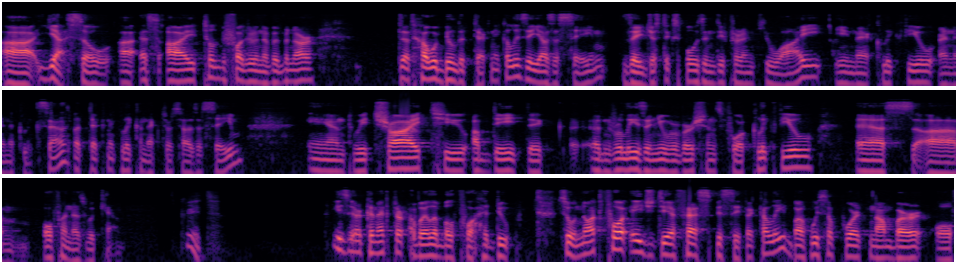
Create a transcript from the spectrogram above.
Uh, yeah, so uh, as I told before during the webinar, that how we build it technically, they are the same. They just expose in different UI in a QlikView and in a Qlik Sense, but technically connectors are the same. And we try to update the and release the newer versions for QlikView as um, often as we can. Great is there a connector available for Hadoop? So not for HDFS specifically, but we support number of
